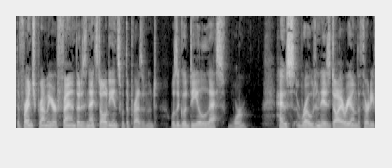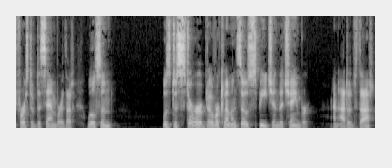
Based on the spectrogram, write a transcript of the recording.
the French Premier found that his next audience with the President was a good deal less warm. House wrote in his diary on the 31st of December that Wilson was disturbed over Clemenceau's speech in the chamber and added that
